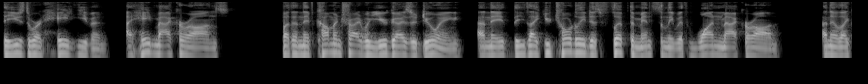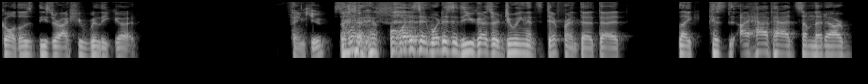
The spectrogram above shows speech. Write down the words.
they use the word hate. Even I hate macarons, but then they've come and tried what you guys are doing, and they, they like you totally just flip them instantly with one macaron, and they're like, "Oh, those these are actually really good." Thank you. So what, what is it? What is it that you guys are doing that's different? That that like because I have had some that are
